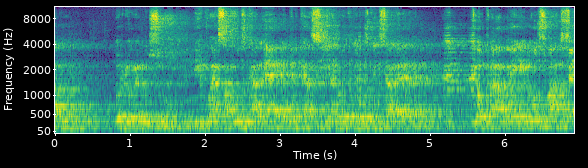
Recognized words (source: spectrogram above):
Estado do Rio Grande do Sul. E com essa música alegre, porque assim a noite de hoje tem que ser alegre. Que é eu trago aí nos fatos.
